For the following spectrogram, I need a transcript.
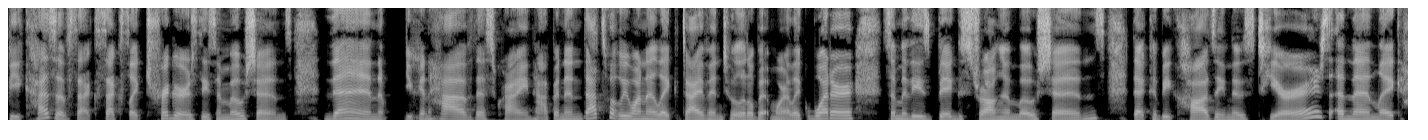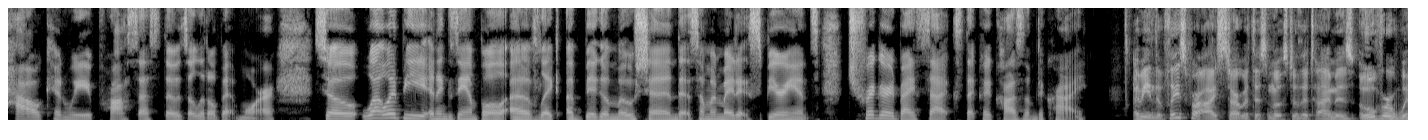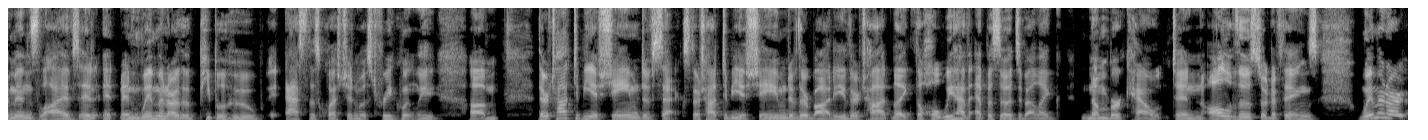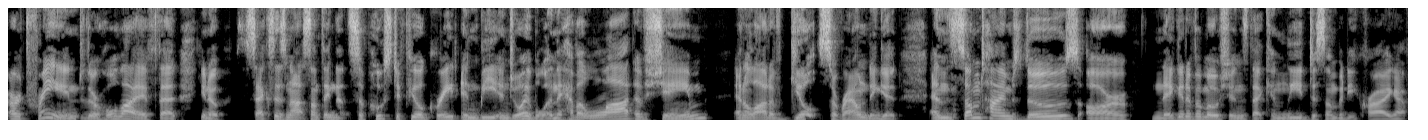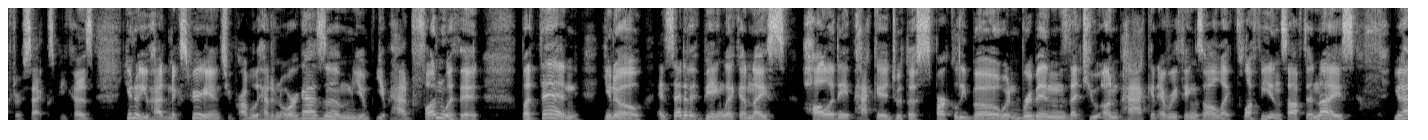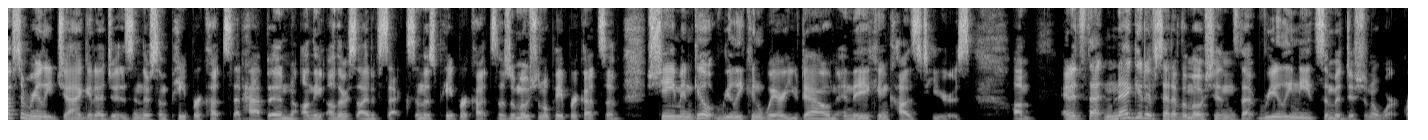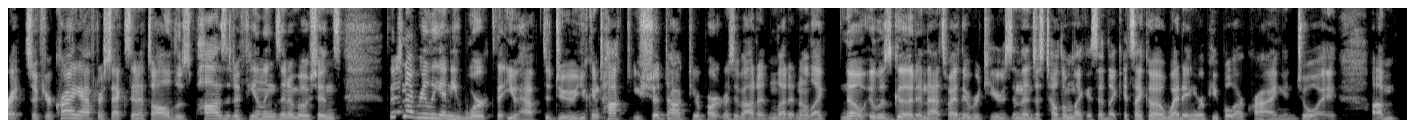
because of sex, sex like triggers these emotions, then you can have this crying happen. And that's what we want to like dive into a little bit more. Like, what are some of these big, strong emotions that could be causing those tears? And then, like, how can we process those a little bit more? So, what would be an example of like a big emotion that someone might experience triggered by sex that could cause them to cry? I mean, the place where I start with this most of the time is over women's lives, and and women are the people who ask this question most frequently. Um, they're taught to be ashamed of sex. They're taught to be ashamed of their body. They're taught like the whole. We have episodes about like number count and all of those sort of things. Women are are trained their whole life that you know sex is not something that's supposed to feel great and be enjoyable, and they have a lot of shame and a lot of guilt surrounding it. And sometimes those are negative emotions that can lead to somebody crying after sex because you know you had an experience you probably had an orgasm you you had fun with it but then you know instead of it being like a nice holiday package with a sparkly bow and ribbons that you unpack and everything's all like fluffy and soft and nice you have some really jagged edges and there's some paper cuts that happen on the other side of sex. And those paper cuts those emotional paper cuts of shame and guilt really can wear you down and they can cause tears. Um, and it's that negative set of emotions that really needs some additional work, right? So if you're crying after sex and it's all those positive feelings and emotions, there's not really any work that you have to do. You can talk, you should talk to your partners about it and let it know, like, no, it was good. And that's why there were tears. And then just tell them, like I said, like, it's like a wedding where people are crying in joy. Um,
